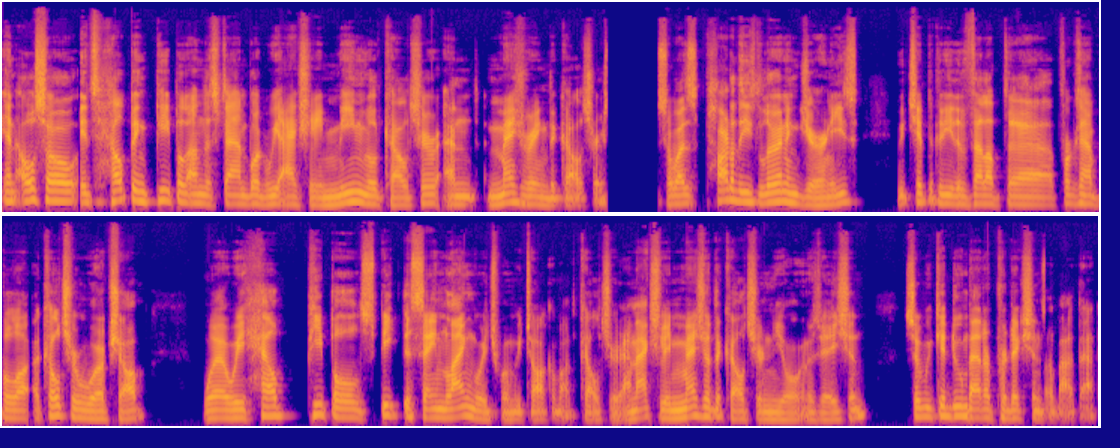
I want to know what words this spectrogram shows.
And also, it's helping people understand what we actually mean with culture and measuring the culture. So, as part of these learning journeys, we typically developed, uh, for example, a culture workshop where we help people speak the same language when we talk about culture and actually measure the culture in the organization so we can do better predictions about that.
